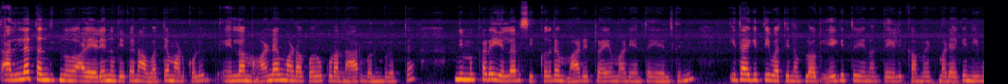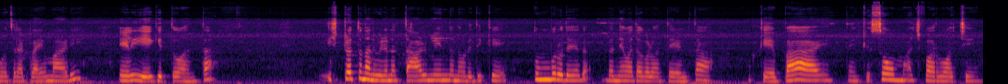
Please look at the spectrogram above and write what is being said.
ಅಲ್ಲೇ ತಂದಿದ್ದು ಹಳೆ ಎಳೆ ನುಗ್ಗೆಕಾಯಿನ ಅವತ್ತೇ ಮಾಡ್ಕೊಳ್ಳಿ. ಎಲ್ಲ ಮಾರ್ನ್ಯಾಗ ಮಾಡೋಕ್ಕೋರು ಕೂಡ ನಾರು ಬಂದುಬಿಡುತ್ತೆ. ನಿಮ್ಮ ಕಡೆ ಎಲ್ಲರೂ ಸಿಕ್ಕಿದ್ರೆ ಮಾಡಿ ಟ್ರೈ ಮಾಡಿ ಅಂತ ಹೇಳ್ತೀನಿ. ಇದಾಗಿತ್ತು ಇವತ್ತಿನ ಬ್ಲಾಗ್ ಹೇಗಿತ್ತು, ಏನು ಅಂತ ಹೇಳಿ ಕಮೆಂಟ್ ಮಾಡಿ. ಹಾಗೆ ನೀವು ಒಂದ್ಸಲ ಟ್ರೈ ಮಾಡಿ ಹೇಳಿ ಹೇಗಿತ್ತು ಅಂತ. ಇಷ್ಟೊತ್ತು ನಾನು ವಿಡಿಯೋನ ತಾಳ್ಮೆಯಿಂದ ನೋಡಿದ್ದಕ್ಕೆ ತುಂಬ ಹೃದಯದ ಧನ್ಯವಾದಗಳು ಅಂತ ಹೇಳ್ತಾ okay bye thank you so much for watching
